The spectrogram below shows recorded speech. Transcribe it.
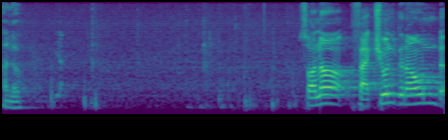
hello. So on a factual ground,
